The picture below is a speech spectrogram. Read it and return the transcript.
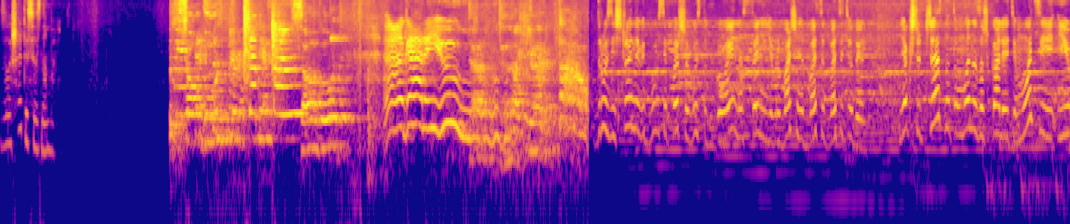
Залишайтеся з нами. I got you. Друзі, щойно відбувся перший виступ Гоей на сцені Євробачення 2021. Якщо чесно, то в мене зашкалюють емоції і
